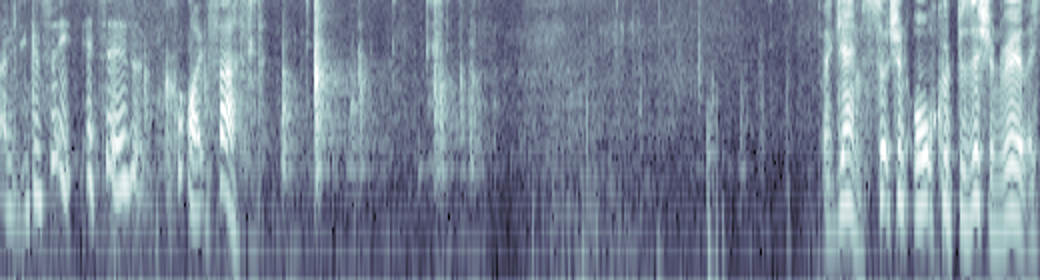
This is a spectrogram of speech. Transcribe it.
And you can see it is quite fast. Again, such an awkward position, really.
